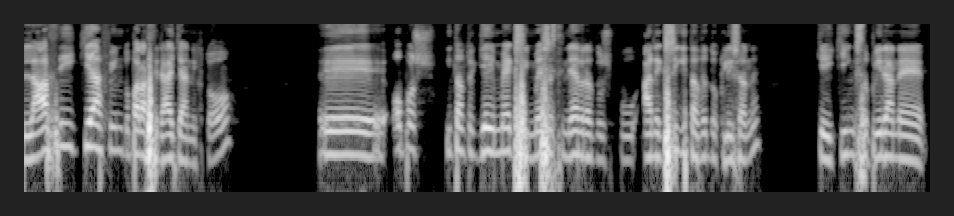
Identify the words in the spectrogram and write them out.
λάθη και αφήνουν το παραθυράκι ανοιχτό. Ε, Όπως ήταν το Game 6 μέσα στην έδρα τους που ανεξήγητα δεν το κλείσανε και οι Kings το πήρανε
